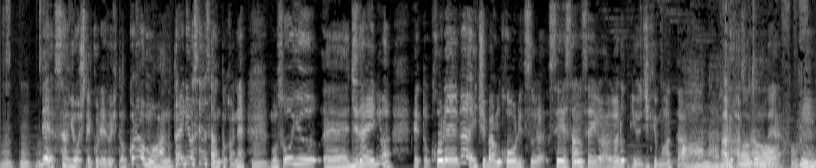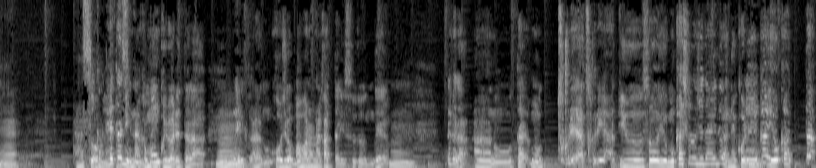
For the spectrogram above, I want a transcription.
うんうんうん。で作業してくれる人。これはもうあの大量生産とかね、うん、もうそういう、えー時代には、えっと、これが一番効率が、生産性が上がるっていう時期もあった。ああ、なあるはずるほどなので。そうですね。確そう。下手になんか文句言われたら、うん。ね、あの工場回らなかったりするんで、うん。だから、あの、たもう作れや作れやっていう、そういう昔の時代ではね、これが良かった、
